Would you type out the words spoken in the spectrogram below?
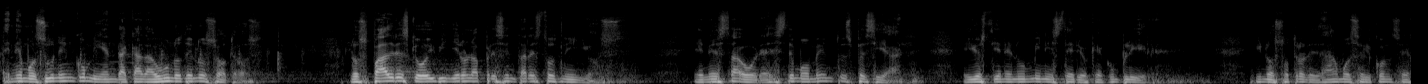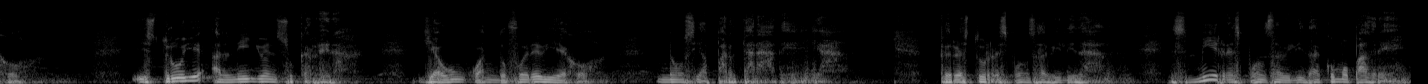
Tenemos una encomienda cada uno de nosotros los padres que hoy vinieron a presentar a estos niños en esta hora, este momento especial, ellos tienen un ministerio que cumplir y nosotros les damos el consejo. Instruye al niño en su carrera y aun cuando fuere viejo, no se apartará de ella. Pero es tu responsabilidad, es mi responsabilidad como padre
